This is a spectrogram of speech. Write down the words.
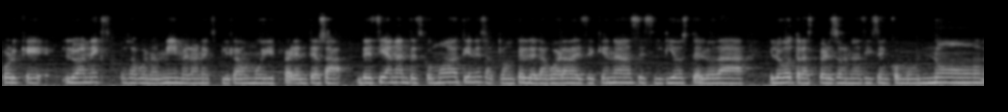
porque lo han, o bueno, a mí me lo han explicado muy diferente, o sea, decían antes como, ah, tienes a tu ángel de la guarda desde que naces y Dios te lo da, y luego otras personas dicen como, no,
